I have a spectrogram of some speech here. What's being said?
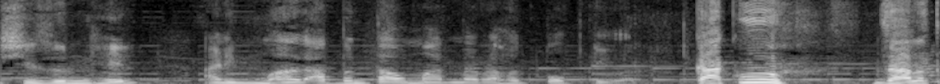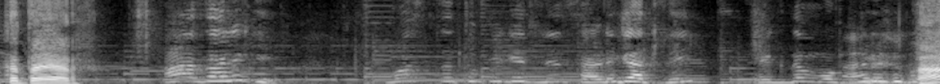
शिजून घेईल आणि मग आपण ताव मारणार आहोत पोपटीवर. काकू झालात का तयार? हा झाले की. टोपी घेतली साडी घातली एकदम ओके हा?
